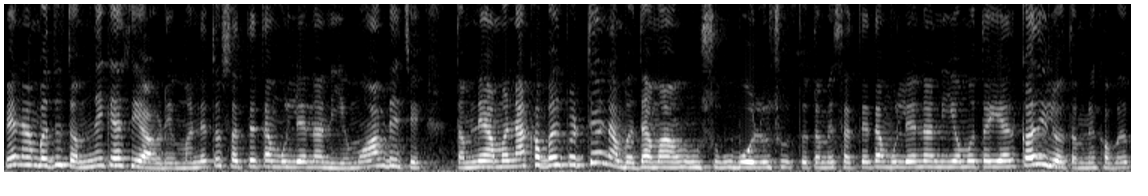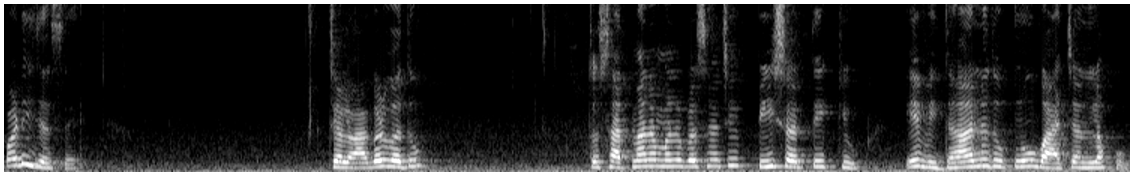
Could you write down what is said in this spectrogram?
બેન, આ બધું તમને ક્યાંથી આવડે? મને તો સત્યતા મૂલ્યના નિયમો આવડે છે. તમને આમાં ના ખબર પડતી હોય ને બધામાં હું શું બોલું છું, તો તમે સત્યતા મૂલ્યના નિયમો તૈયાર કરી લો, તમને ખબર પડી જશે. ચલો, આગળ વધું. તો સાતમા નંબરનો પ્રશ્ન છે પી શરતી ક્યુ? એ વિધાન રૂપનું વાચન લખો.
